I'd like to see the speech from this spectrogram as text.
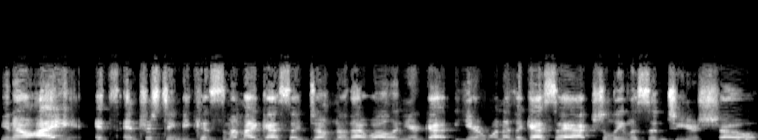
You know, I it's interesting because some of my guests I don't know that well, and you're you're one of the guests I actually listen to your show,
